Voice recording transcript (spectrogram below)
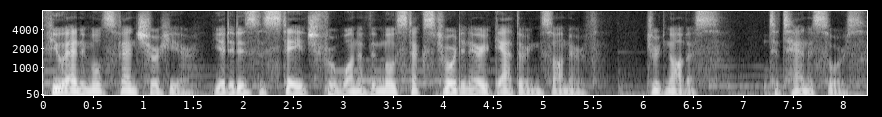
Few animals venture here, yet it is the stage for one of the most extraordinary gatherings on Earth. Dreadnoughtus. Titanosaurs.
